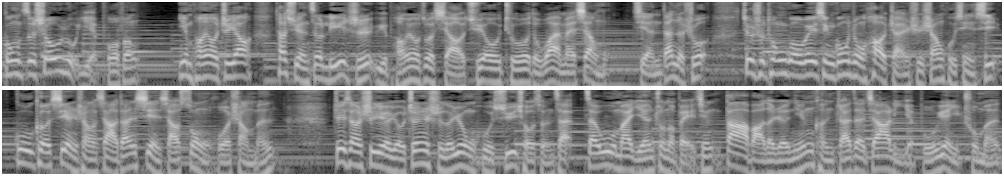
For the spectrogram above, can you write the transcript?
工资收入也颇丰。应朋友之邀，他选择离职，与朋友做小区 O2O 的外卖项目。简单的说，就是通过微信公众号展示商户信息，顾客线上下单，线下送货上门。这项事业有真实的用户需求存在，在雾霾严重的北京，大把的人宁肯宅在家里，也不愿意出门。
